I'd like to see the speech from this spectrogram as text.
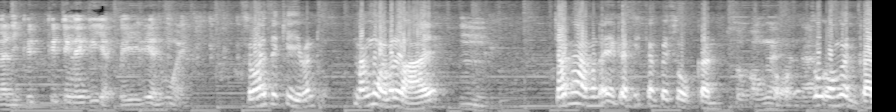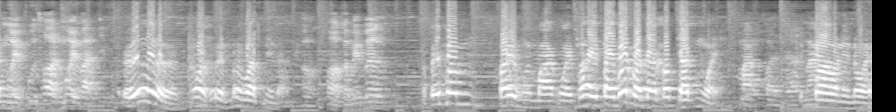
วันนี้คือคือจังไรก็อยากไปเรียนห่วยสมัยตะกี้มันหนังหน่วยมันหลาย อืม จักงานมันไอ้กันที่จังไปโศกกันโซของเงินคนไทยโศกเอาเงินกันมวยผู้ทอดมวยวัดอยู่เออมอดเอินมาวัดนี่นะอ๋อพ่อก็ไปเบิ้งไปเบิ่งไปหวยหมากหวยไพ่ไปวัดว่าจะเขาจัดหวยมากกว่านะเป็นเบาหน่อย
